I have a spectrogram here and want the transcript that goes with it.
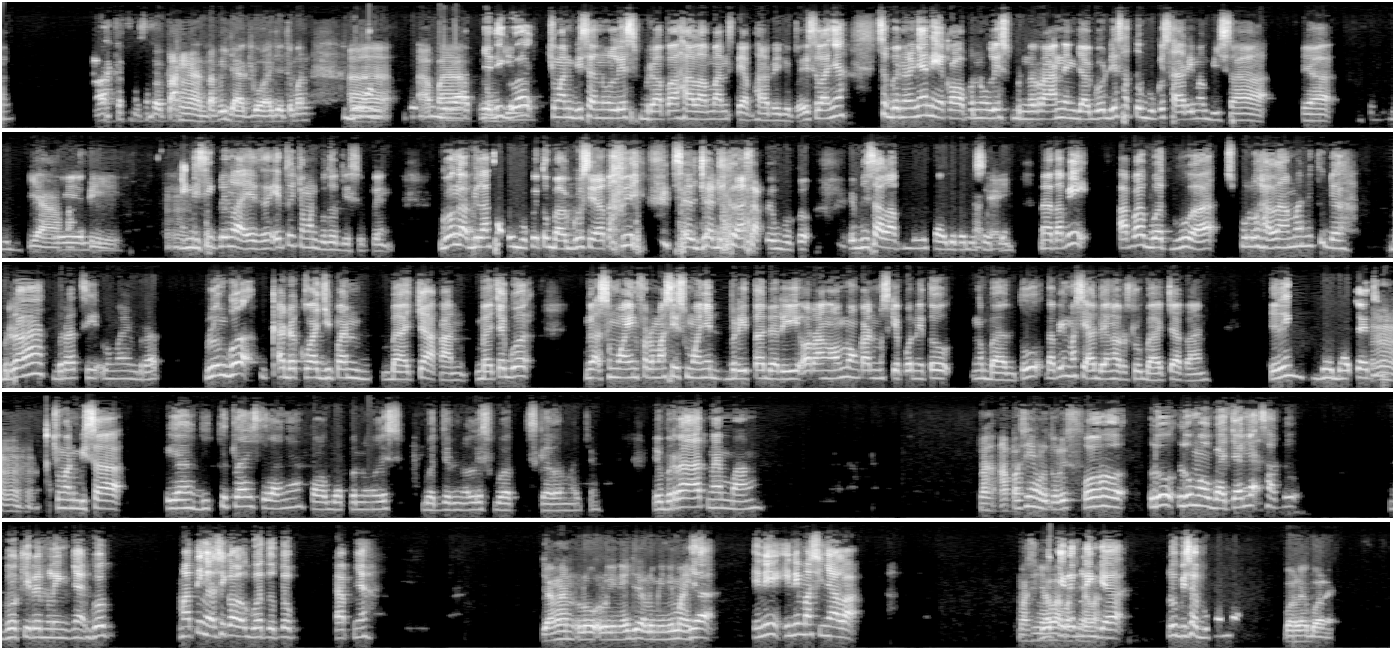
ah, satu tangan tapi jago aja cuman eh, apa Jadi gue cuman bisa nulis berapa halaman setiap hari gitu. Istilahnya sebenarnya nih kalau penulis beneran yang jago dia satu buku sehari mah bisa. Ya ya pasti yang disiplin lah itu, itu cuman butuh disiplin. Gue nggak bilang satu buku itu bagus ya, tapi saya jadilah satu buku. Ya, bisa lah bisa gitu disiplin. Nah tapi apa buat gua 10 halaman itu udah berat berat sih lumayan berat. Belum gua ada kewajiban baca kan. Baca gua nggak semua informasi semuanya berita dari orang ngomong kan meskipun itu ngebantu tapi masih ada yang harus lu baca kan. Jadi gue baca itu Mm. cuman bisa ya dikit lah istilahnya kalau buat penulis, buat jurnalis, buat segala macam. Ya berat memang. nah apa sih yang lu tulis Oh, lu lu mau baca nggak satu? Gue kirim linknya. Gue mati nggak sih kalau gue tutup app-nya? jangan lu lu ini aja lu minimize Iya. Ini ini masih nyala. masih Gue nyala kirim masih link nyala ya. Lu bisa buka nggak? boleh boleh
